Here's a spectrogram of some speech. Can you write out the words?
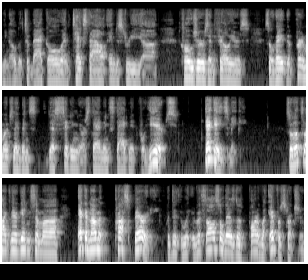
we know the tobacco and textile industry uh, closures and failures. So they pretty much they've been just sitting or standing stagnant for years, decades maybe. So it looks like they're getting some uh, economic prosperity. With, also there's the part of an infrastructure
